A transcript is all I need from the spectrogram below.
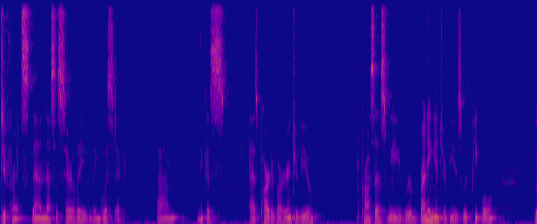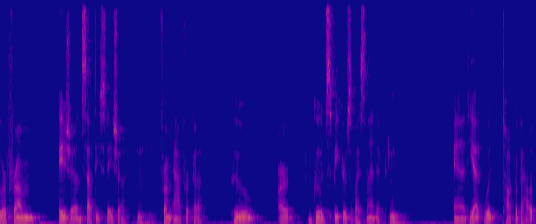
difference than necessarily linguistic. Um, because as part of our interview process, we were running interviews with people who are from Asia and Southeast Asia, Mhm. from Africa, who are good speakers of Icelandic Mm. and yet would talk about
